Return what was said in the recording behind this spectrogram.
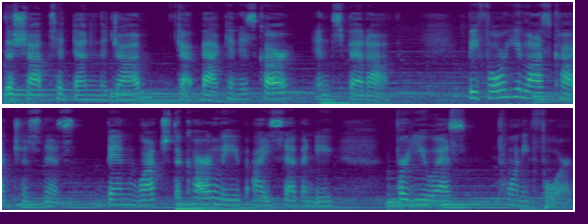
the shots had done the job, got back in his car and sped off. Before he lost consciousness, Ben watched the car leave I 70 for US 24.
